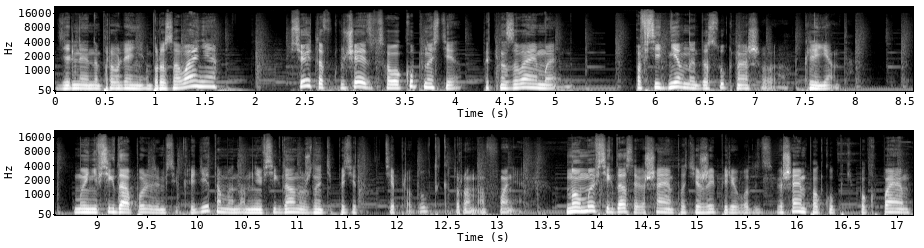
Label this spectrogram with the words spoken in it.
отдельное направление образования. Все это включает в совокупности так называемый повседневный досуг нашего клиента. Мы не всегда пользуемся кредитом, и нам не всегда нужны депозиты, те продукты, которые на фоне. Но мы всегда совершаем платежи, переводы, совершаем покупки, покупаем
